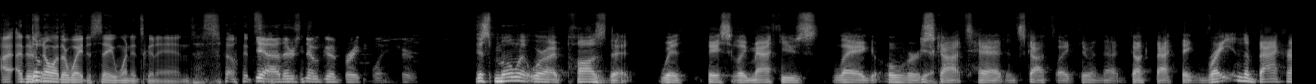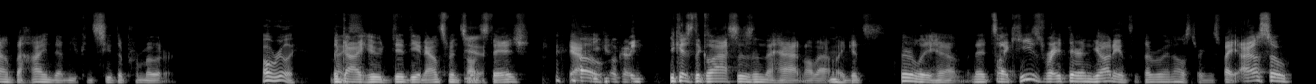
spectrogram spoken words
I, I, there's So- no other way to say when it's going to end. So it's Yeah, uh, there's no good break point. Sure. this moment where I paused it with basically Matthew's leg over Yeah. Scott's head, and Scott's like doing that duck back thing. Right in the background behind them, you can see the promoter, oh really? the Nice. guy who did the announcements Yeah. on stage. Yeah, Oh, can- okay. because the glasses and the hat and all that, like Mhm. it's clearly him, and it's like he's right there in the audience with everyone else during this fight. I also.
